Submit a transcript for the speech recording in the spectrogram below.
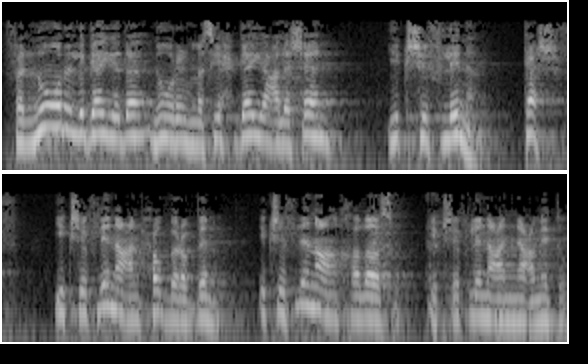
فالنور اللي جاي ده نور المسيح جاي علشان يكشف لنا كشف يكشف لنا عن حب ربنا يكشف لنا عن خلاصه يكشف لنا عن نعمته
